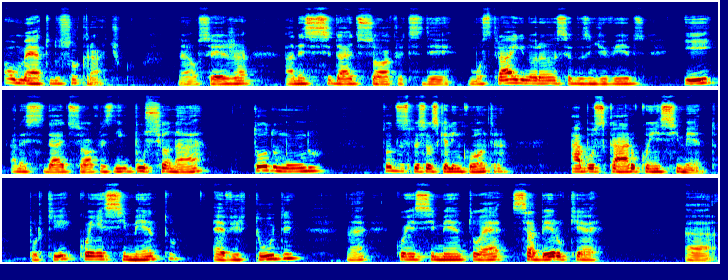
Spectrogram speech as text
ao método socrático, né? ou seja, a necessidade de Sócrates de mostrar a ignorância dos indivíduos e a necessidade de Sócrates de impulsionar todo mundo, todas as pessoas que ele encontra, a buscar o conhecimento, porque conhecimento é virtude, né? Conhecimento é saber o que é uh,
